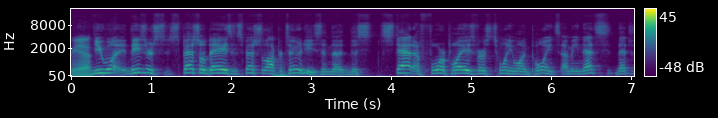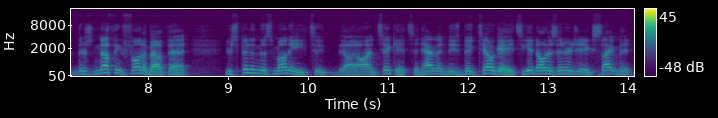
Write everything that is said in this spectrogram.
Yeah. You want these are special days and special opportunities, and the the stat of four plays versus 21 points. I mean, that's that's there's nothing fun about that. You're spending this money to uh, on tickets and having these big tailgates, getting all this energy and excitement,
